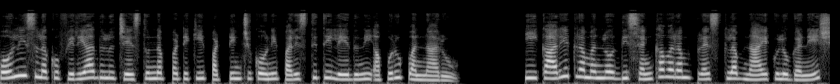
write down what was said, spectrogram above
పోలీసులకు ఫిర్యాదులు చేస్తున్నప్పటికీ పట్టించుకోని పరిస్థితి లేదని అపురూప్ అన్నారు. ఈ కార్యక్రమంలో ది శంకవరం ప్రెస్ క్లబ్ నాయకులు గణేష్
